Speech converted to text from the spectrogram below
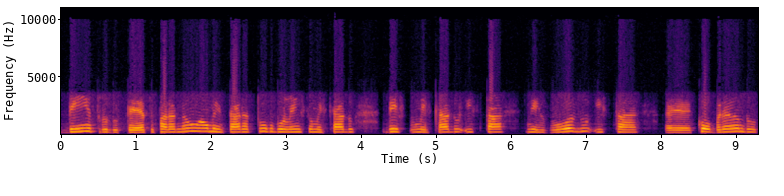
dentro do teto para não aumentar a turbulência. O mercado, o mercado está nervoso, está é, cobrando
